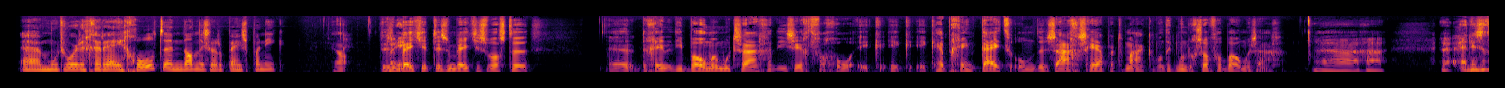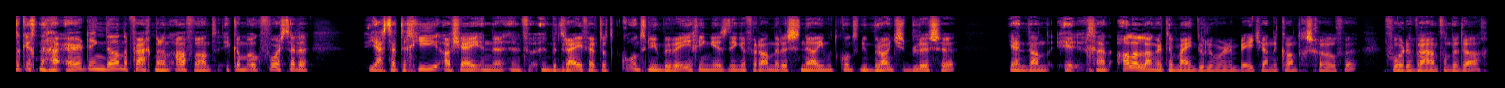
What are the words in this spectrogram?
uh, moet worden geregeld. En dan is er opeens paniek. Ja, het is, een, beetje, het is een beetje zoals de, uh, degene die bomen moet zagen, die zegt van goh, ik, ik, ik heb geen tijd om de zaag scherper te maken, want ik moet nog zoveel bomen zagen. Aha. Uh, en is het ook echt een HR-ding dan? Dat vraag ik me dan af, want ik kan me ook voorstellen, ja, strategie, als jij een, een, een bedrijf hebt dat continu in beweging is, dingen veranderen snel, je moet continu brandjes blussen. Ja, en dan eh, gaan alle lange termijn doelen worden een beetje aan de kant geschoven voor de waan van de dag.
